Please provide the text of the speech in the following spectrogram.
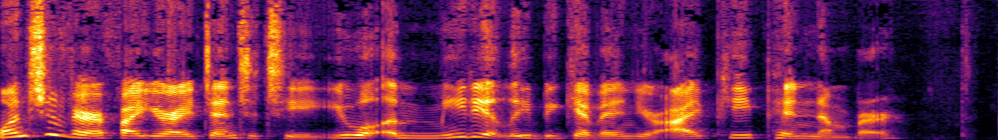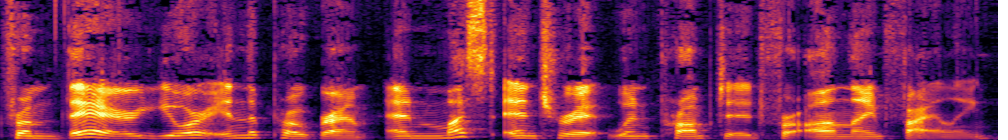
Once you verify your identity, you will immediately be given your IP PIN number. From there, you are in the program and must enter it when prompted for online filing.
